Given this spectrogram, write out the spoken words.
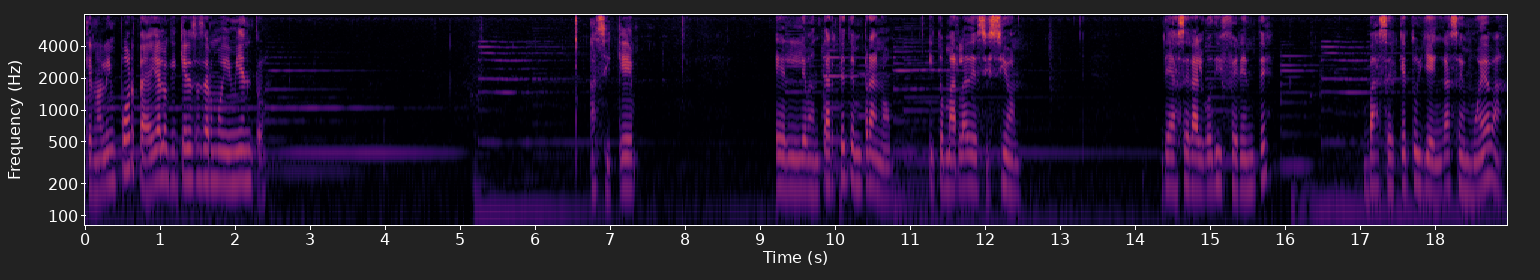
que no le importa, ella lo que quiere es hacer movimiento. Así que el levantarte temprano y tomar la decisión de hacer algo diferente va a hacer que tu yenga se mueva.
